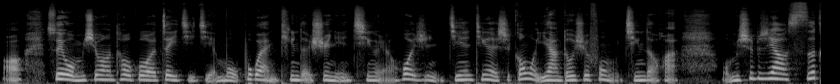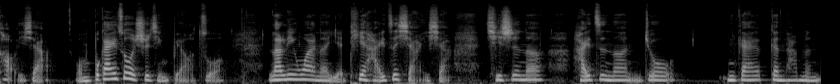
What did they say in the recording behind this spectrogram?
哦，所以我们希望透过这一集节目，不管你听的是年轻人，或者是你今天听的是跟我一样都是父母亲的话，我们是不是要思考一下，我们不该做的事情不要做？那另外呢，也替孩子想一下，其实呢，孩子呢，你就应该跟他们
